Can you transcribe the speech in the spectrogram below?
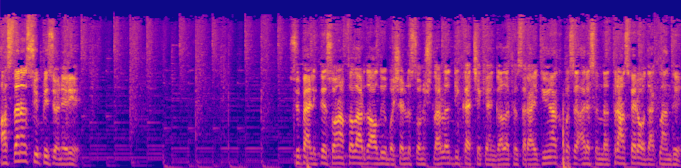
Aslan'a sürpriz öneri. Süper Lig'de son haftalarda aldığı başarılı sonuçlarla dikkat çeken Galatasaray Dünya Kupası arasında transfere odaklandı.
